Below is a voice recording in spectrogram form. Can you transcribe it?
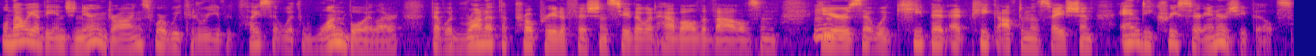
Well, now we had the engineering drawings where we could re- replace it with one boiler that would run at the appropriate efficiency, that would have all the valves and gears that would keep it at peak optimization and decrease their energy bills.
